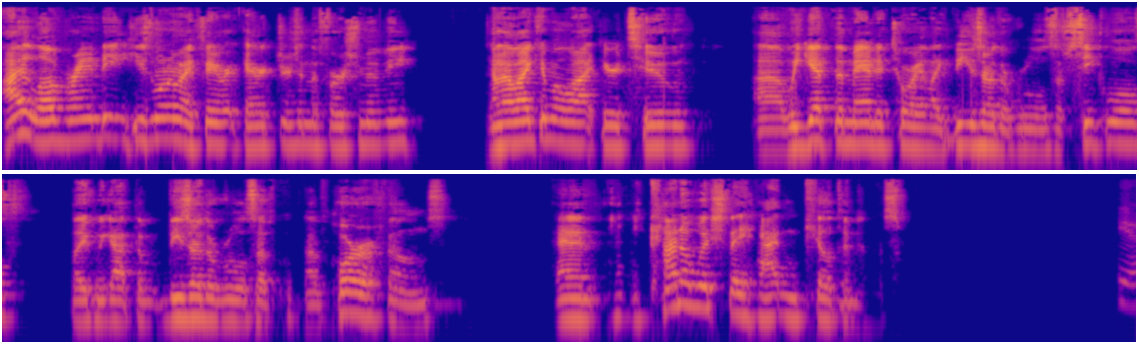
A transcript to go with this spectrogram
I love Randy. He's one of my favorite characters in the first movie, and I like him a lot here too. Uh, we get the mandatory like these are the rules of sequels. Like we got the these are the rules of of horror films, and I kind of wish they hadn't killed him in this. Yeah.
